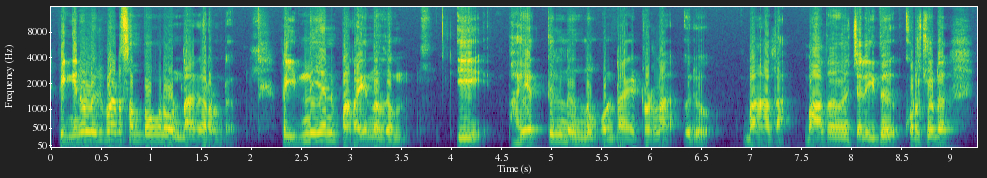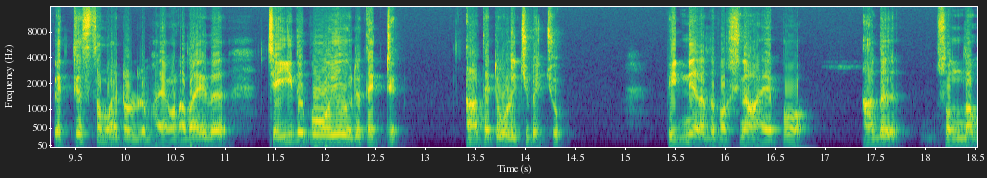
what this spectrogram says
അപ്പൊ ഇങ്ങനെയുള്ള ഒരുപാട് സംഭവങ്ങൾ ഉണ്ടാകാറുണ്ട്. അപ്പൊ ഇന്ന് ഞാൻ പറയുന്നതും ഈ ഭയത്തിൽ നിന്നും ഉണ്ടായിട്ടുള്ള ഒരു ബാധ. ബാധ എന്ന് വെച്ചാൽ ഇത് കുറച്ചുകൂടെ വ്യത്യസ്തമായിട്ടുള്ളൊരു ഭയമാണ്. അതായത് ചെയ്തു പോയ ഒരു തെറ്റ് ആ തെറ്റ് ഒളിച്ചു വെച്ചു. പിന്നീട് അത് പ്രശ്നമായപ്പോൾ അത് സ്വന്തം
